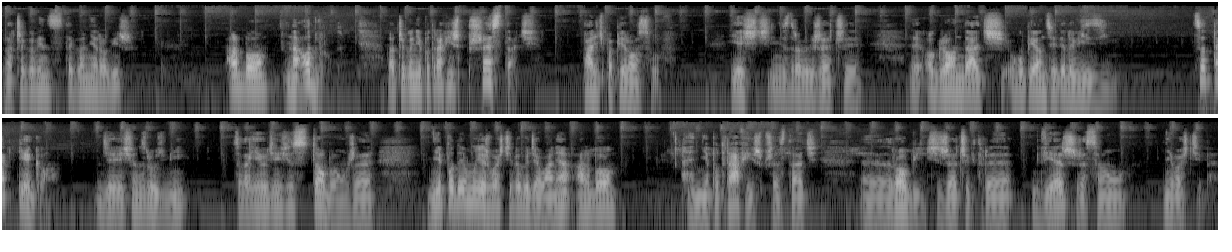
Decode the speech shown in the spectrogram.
Dlaczego więc tego nie robisz? Albo na odwrót. Dlaczego nie potrafisz przestać palić papierosów, jeść niezdrowych rzeczy, y, oglądać ogłupiającej telewizji? Co takiego dzieje się z ludźmi? Co takiego dzieje się z tobą, że nie podejmujesz właściwego działania albo nie potrafisz przestać robić rzeczy, które wiesz, że są niewłaściwe.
